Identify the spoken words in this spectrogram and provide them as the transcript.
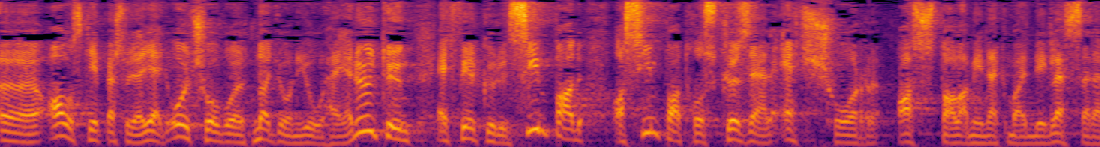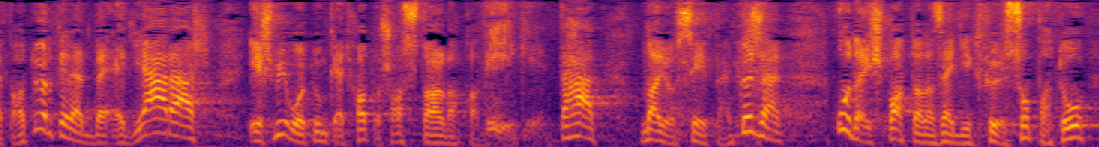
eh, ahhoz képest, hogy a jegy olcsó volt, nagyon jó helyen ültünk, egy félkörű színpad, a színpadhoz közel egy sor asztal, aminek majd még lesz szerepe a történetben, egy járás, és mi voltunk egy hatos asztalnak a végén. Tehát nagyon szépen közel, oda is pattal az egyik fő szopató,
